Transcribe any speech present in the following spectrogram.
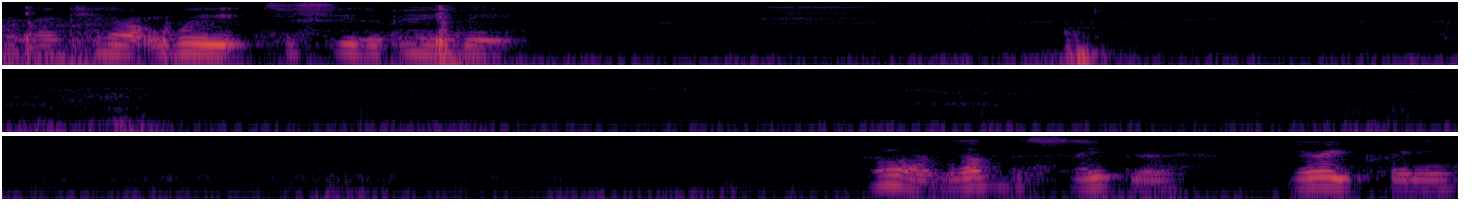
And I cannot wait to see the baby. Oh, I love the sleeper. Very pretty.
